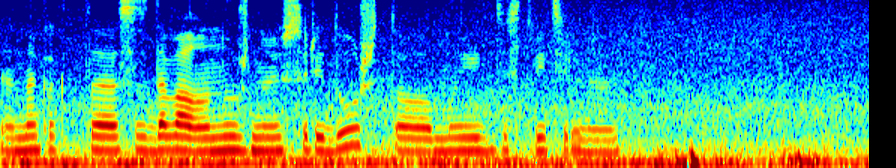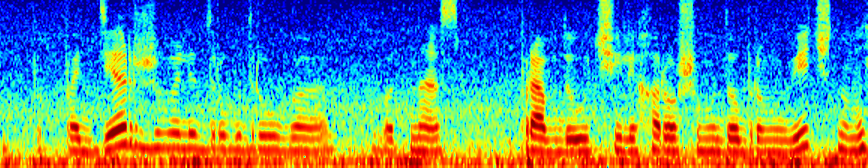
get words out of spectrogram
И она как-то создавала нужную среду, что мы действительно поддерживали друг друга. Вот нас, правда, учили хорошему, доброму, вечному.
